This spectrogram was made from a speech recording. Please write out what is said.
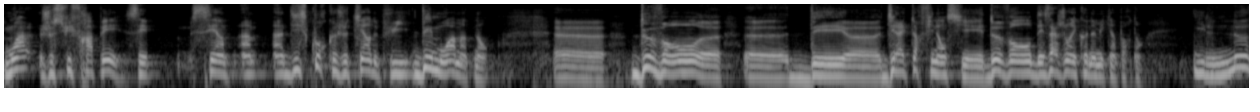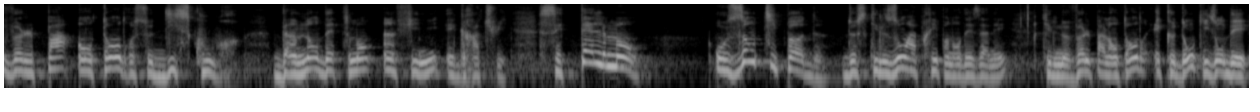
Moi, je suis frappé. C'est, un, discours que je tiens depuis des mois maintenant. euh, devant euh, euh, des directeurs financiers, devant des agents économiques importants. Ils ne veulent pas entendre ce discours d'un endettement infini et gratuit. C'est tellement aux antipodes de ce qu'ils ont appris pendant des années qu'ils ne veulent pas l'entendre et que donc ils ont des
